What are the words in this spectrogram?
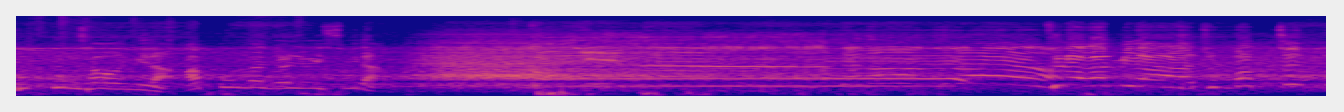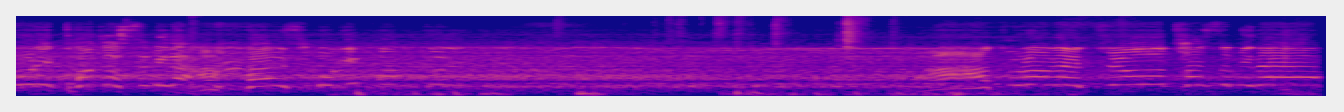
속공 상황입니다. 앞공간 열려 있습니다. 아, 속이 뻥뚫. 아, 뚫어냈죠. 찬스입니다.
